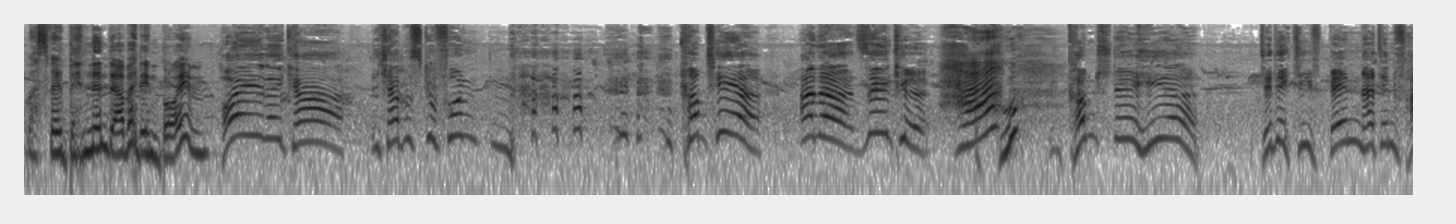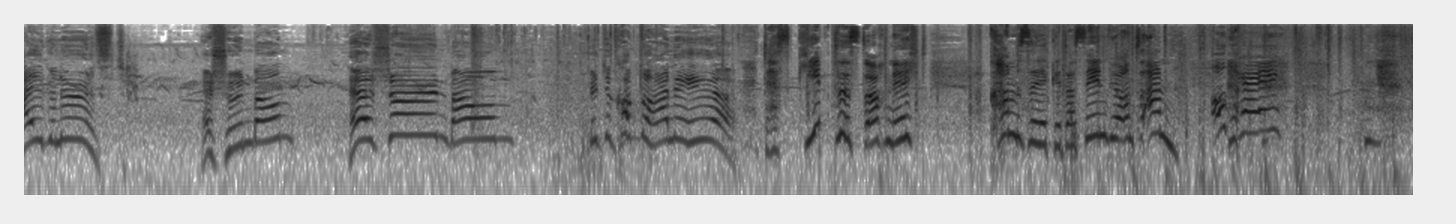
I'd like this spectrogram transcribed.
was will Ben denn da bei den Bäumen? Heureka, ich habe es gefunden. Kommt her, Anna, Silke, Hä? kommt schnell her. Detektiv Ben hat den Fall gelöst. Herr Schönbaum, Herr Schönbaum, bitte kommt doch alle her. Das gibt es doch nicht. Komm, Silke, das sehen wir uns an. Okay.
